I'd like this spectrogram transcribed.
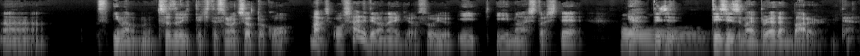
あー今も続いてきて、そのちょっとこう、まあ、おしゃれではないけど、そういう言い回しとして、いや this is- This is my bread and butter みたいな。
